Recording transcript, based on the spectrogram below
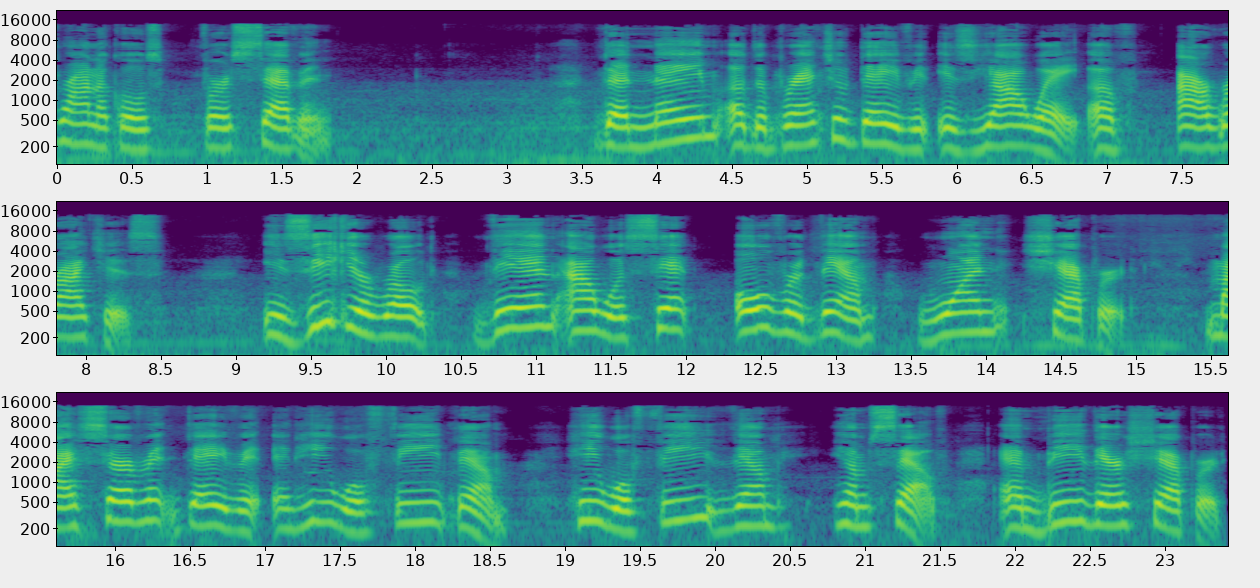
Chronicles verse 7. The name of the branch of David is Yahweh of our righteous. Ezekiel wrote, Then I will set over them one shepherd, my servant David, and he will feed them. He will feed them himself and be their shepherd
